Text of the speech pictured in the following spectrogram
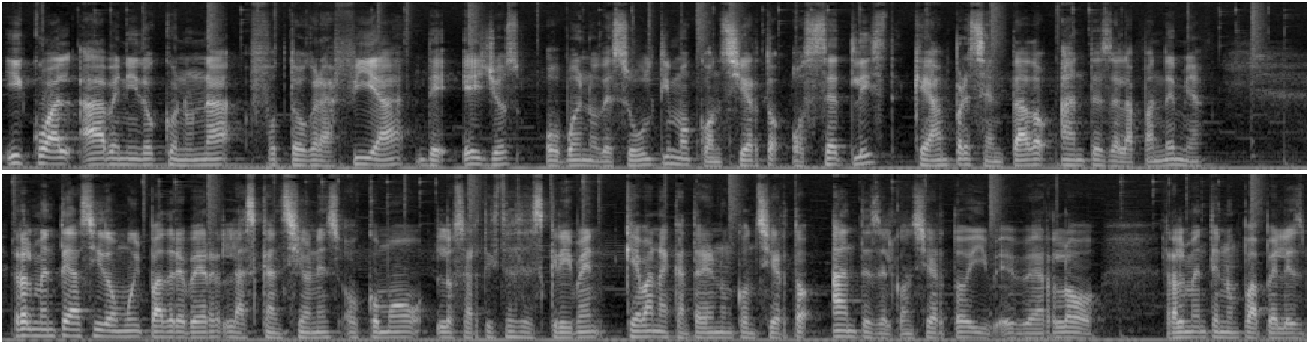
y cual ha venido con una fotografía de ellos, o bueno, de su último concierto o setlist que han presentado antes de la pandemia. Realmente ha sido muy padre ver las canciones o cómo los artistas escriben qué van a cantar en un concierto antes del concierto y verlo realmente en un papel es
